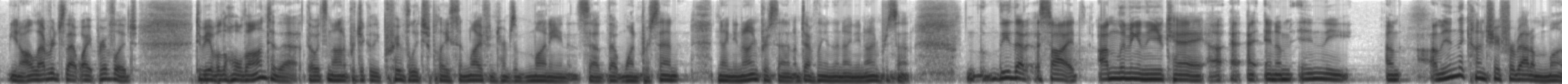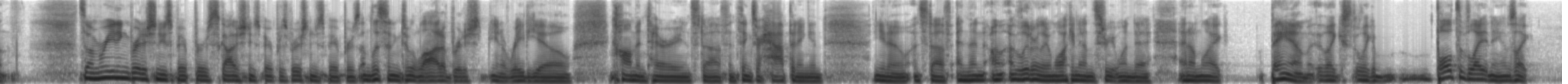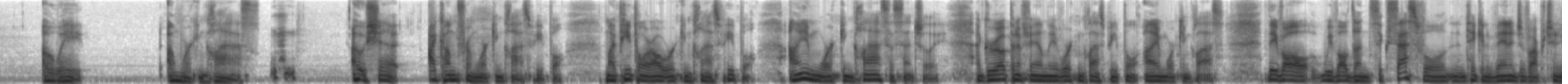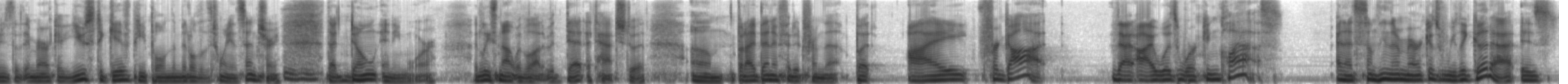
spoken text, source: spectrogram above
You know, I'll leverage that white privilege to be able to hold on to that, though it's not a particularly privileged place in life in terms of money, and it's at that ninety nine percent. I'm definitely in the ninety nine percent. Leave that aside. I'm living in the UK, uh, uh, uh, and I'm in the I'm, I'm in the country for about a month. So I'm reading British newspapers, Scottish newspapers, British newspapers. I'm listening to a lot of British, you know, radio commentary and stuff, and things are happening, and you know, and stuff. And then I, I literally, I'm walking down the street one day, and I'm like, bam, like like a bolt of lightning. I was like, oh wait, I'm working class. oh shit. I come from working class people. My people are all working class people. I am working class essentially. I grew up in a family of working class people. I am working class. They've all we've all done successful and taken advantage of opportunities that America used to give people in the middle of the 20th century that don't anymore. At least not with a lot of a debt attached to it. Um, but I benefited from that. But I forgot that I was working class. And that's something that America's really good at is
